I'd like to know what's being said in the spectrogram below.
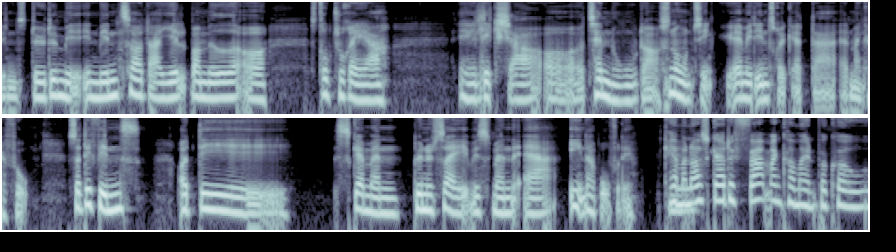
en støtte med en mentor, der hjælper med at strukturere øh, lektier og tage noter og sådan nogle ting, er mit indtryk, at, der, at man kan få. Så det findes, og det skal man benytte sig af, hvis man er en, der har brug for det. Kan man også gøre det, før man kommer ind på KU,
